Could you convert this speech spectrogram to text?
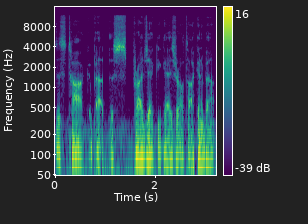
this talk about this project you guys are all talking about?"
